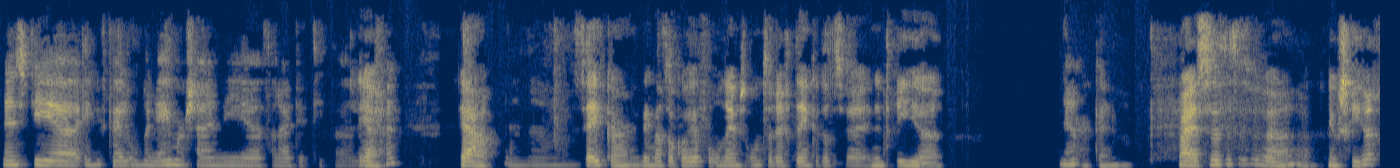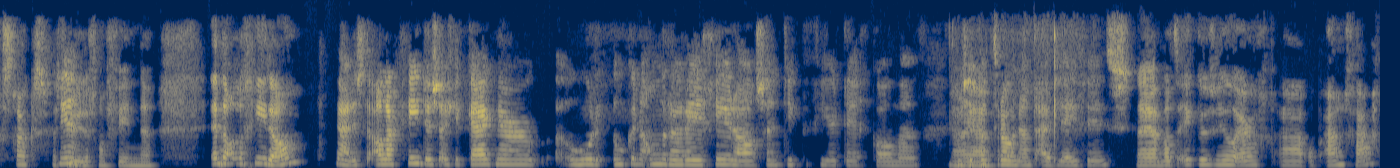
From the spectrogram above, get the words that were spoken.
mensen die eh, individuele ondernemers zijn die eh, vanuit dit type leven. ja, En, ehm, zeker. Ik denk dat ook wel heel veel ondernemers onterecht denken dat ze in de drie eh, Ja. herkennen. Maar ja, het is, het is eh, nieuwsgierig straks wat Ja. jullie ervan vinden. En de Ja. allergie dan? Ja, dus de allergie. Dus als je kijkt naar hoe, hoe kunnen anderen reageren als ze een type 4 tegenkomen. Nou zijn ja, patroon aan het uitleven is. nou ja, wat ik dus heel erg eh, op aanga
